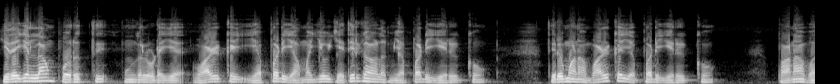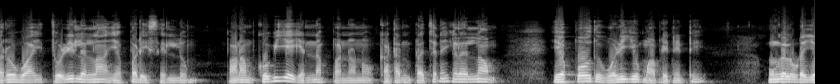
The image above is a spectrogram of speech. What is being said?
இதையெல்லாம் பொறுத்து உங்களுடைய வாழ்க்கை எப்படி அமையும் எதிர்காலம் எப்படி இருக்கும் திருமண வாழ்க்கை எப்படி இருக்கும் பண வருவாய் தொழிலெல்லாம் எப்படி செல்லும் பணம் குவிய என்ன பண்ணணும் கடன் பிரச்சனைகள் எல்லாம் எப்போது ஒழியும் அப்படின்ட்டு உங்களுடைய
